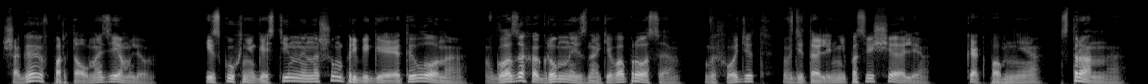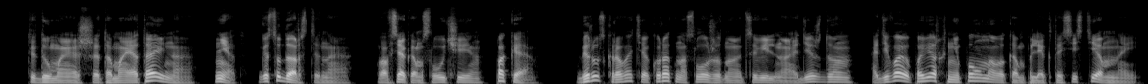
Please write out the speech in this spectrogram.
Шагаю в портал на землю. Из кухни-гостиной на шум прибегает Илона. В глазах огромные знаки вопроса. Выходит, в детали не посвящали. Как по мне, странно. Ты думаешь, это моя тайна? Нет, государственная. Во всяком случае, пока. Беру с кровати аккуратно сложенную цивильную одежду, одеваю поверх неполного комплекта системной.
